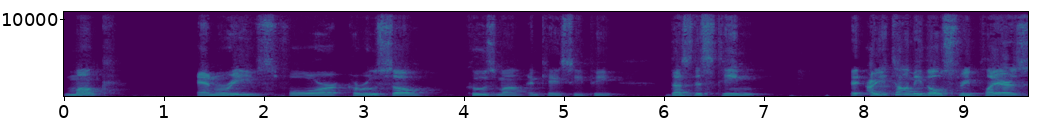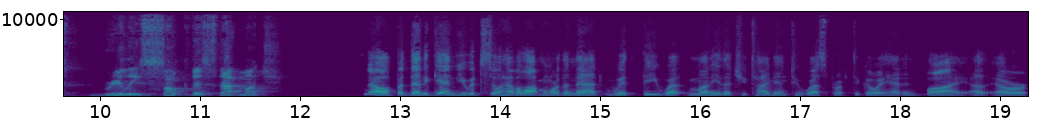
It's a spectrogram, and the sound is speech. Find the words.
Monk, and Reaves for Caruso, Kuzma, and KCP. Does this team? Are you telling me those three players really sunk this that much? No, but then again, you would still have a lot more than that with the we- money that you tied into Westbrook to go ahead and buy uh, or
